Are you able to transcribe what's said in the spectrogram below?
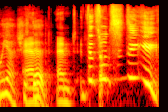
Oh yeah, she's and, dead. And that's what's stinking.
